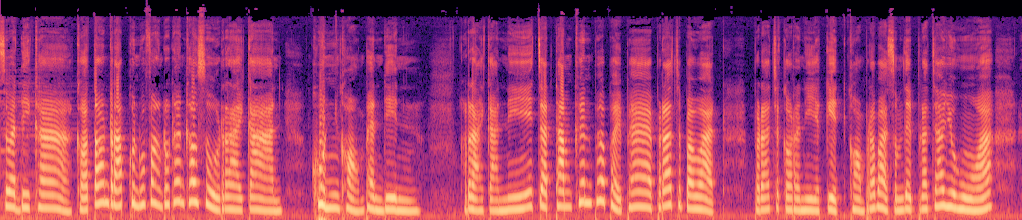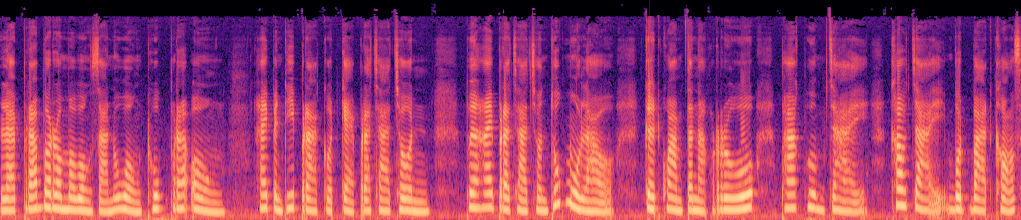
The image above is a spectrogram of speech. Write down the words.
สวัสดีค่ะ ขอต้อนรับคุณผู้ฟังทุกท่านเข้าสู่รายการ คุณของแผ่นดิน รายการนี้จัดทำขึ้นเพื่อเผยแพร่พระราชประวัติ พระราชกรณียกิจของพระบาทสมเด็จพระเจ้าอยู่หัว และพระบรมวงศานุวงศ์ทุกพระองค์ ให้เป็นที่ปรากฏแก่ประชาชน เพื่อให้ประชาชนทุกหมู่เหล่า เกิดความตระหนักรู้ ภาคภูมิใจ เข้าใจบทบาทของส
